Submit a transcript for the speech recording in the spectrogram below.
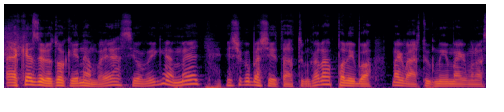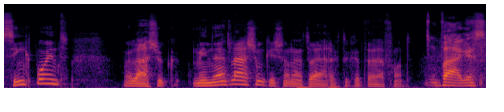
Elkezdődött, oké, nem baj, ez jó, igen, megy, és akkor besétáltunk a nappaliba, megvártuk, míg megvan a sync point, lássuk, mindent lássunk, és onnantól elraktuk a telefont. Vág ezt.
